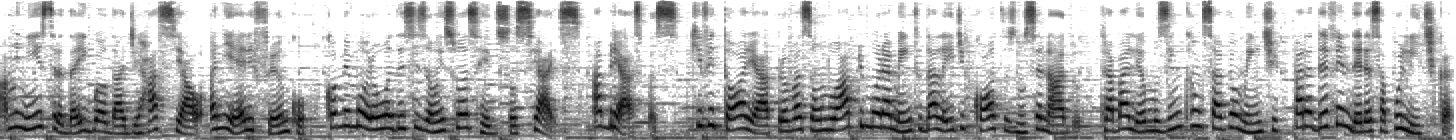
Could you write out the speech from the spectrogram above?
a ministra da Igualdade Racial, Aniele Franco, comemorou a decisão em suas redes sociais. Aspas. Que vitória a aprovação do aprimoramento da lei de cotas no Senado. Trabalhamos incansavelmente para defender essa política,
